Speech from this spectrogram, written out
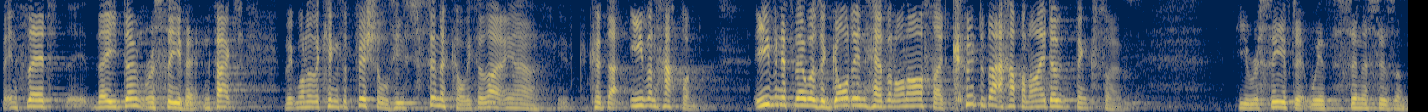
But instead, they don't receive it. In fact, one of the king's officials, he's cynical. He says, oh, yeah, could that even happen? Even if there was a God in heaven on our side, could that happen? I don't think so. He received it with cynicism.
